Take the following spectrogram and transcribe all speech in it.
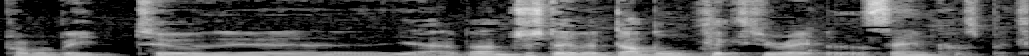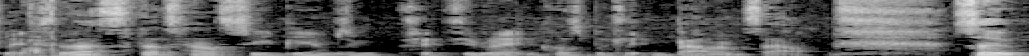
probably two of the, uh, yeah, about just over double click-through rate, but the same cost per click. So that's, that's how CPMs and click-through rate and cost per click balance out. So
